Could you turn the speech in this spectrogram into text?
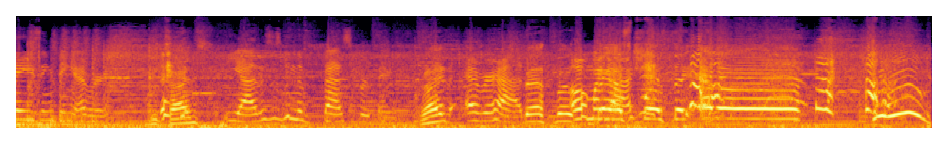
Amazing thing ever. Good times, Yeah, this has been the best birthday right? I've ever had. Best, bir- Oh my best gosh. birthday ever! Woohoo!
